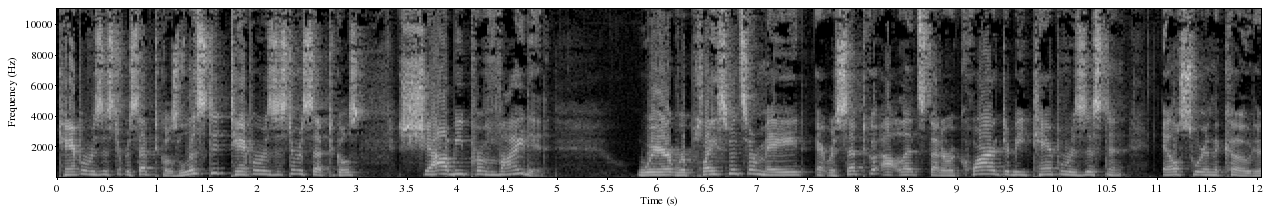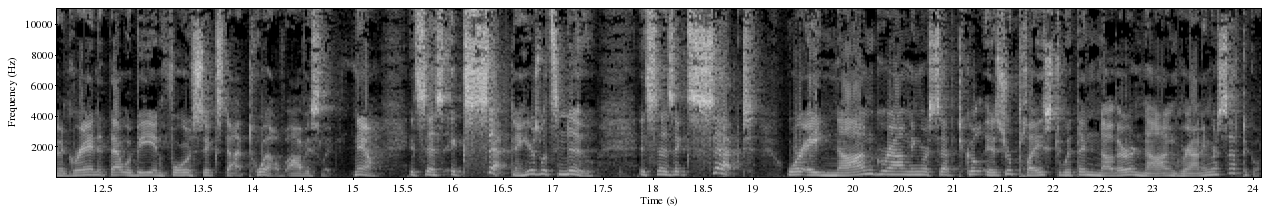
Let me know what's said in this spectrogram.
tamper resistant receptacles. Listed tamper resistant receptacles shall be provided where replacements are made at receptacle outlets that are required to be tamper resistant elsewhere in the code. And granted, that would be in 406.12, obviously. Now, it says except. Now, here's what's new it says except where a non grounding receptacle is replaced with another non grounding receptacle.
